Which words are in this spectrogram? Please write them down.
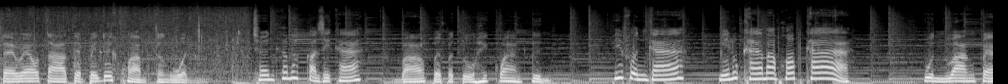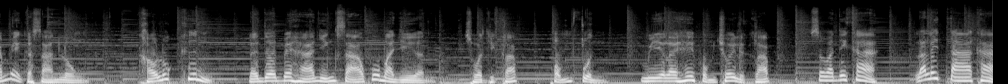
แต่แววตาเต็มไปด้วยความกังวล เชิญเข้ามาก่อนสิคะ บาวเปิดประตูให้กว้างขึ้น พี่ฝนคะ มีลูกค้ามาพบค่ะ ฝุ่นวางแฟ้มเอกสารลง เขาลุกขึ้น และเดินไปหาหญิงสาวผู้มาเยือน สวัสดีครับ ผมฝุ่น มีอะไรให้ผมช่วยหรือครับ สวัสดีค่ะลลิตาค่ะ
